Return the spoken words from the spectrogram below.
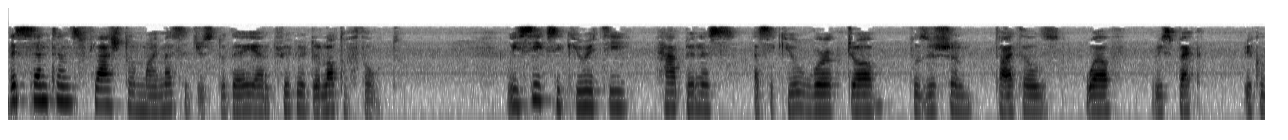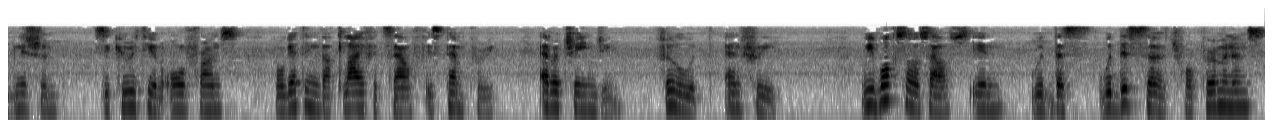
This sentence flashed on my messages today and triggered a lot of thought. We seek security, happiness, a secure work, job, position, titles, wealth, respect, recognition, security on all fronts, forgetting that life itself is temporary, ever changing, fluid, and free. We box ourselves in with this, with this search for permanence,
